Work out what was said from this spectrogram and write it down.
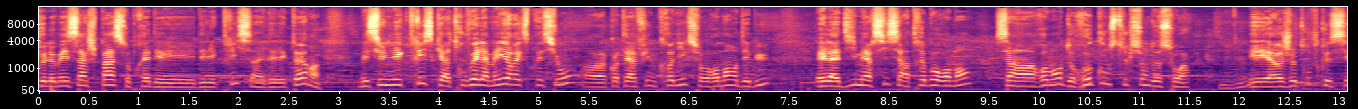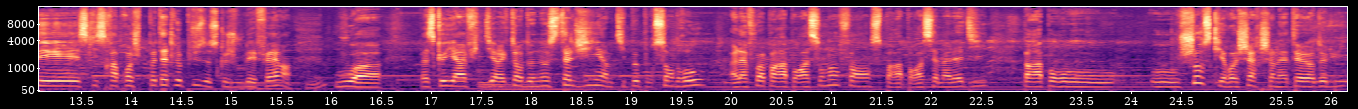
le message passe auprès des, lectrices hein, et des lecteurs. Mais c'est une lectrice qui a trouvé la meilleure expression quand elle a fait une chronique sur le roman au début. Elle a dit merci, c'est un très beau roman. C'est un roman de reconstruction de soi. Mhm. Et euh, je trouve que c'est ce qui se rapproche peut-être le plus de ce que je voulais faire, où, euh, parce qu'il y a un fil directeur de nostalgie un petit peu pour Sandro, à la fois par rapport à son enfance, par rapport à sa maladie, par rapport aux, aux choses qu'il recherche à l'intérieur de lui.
